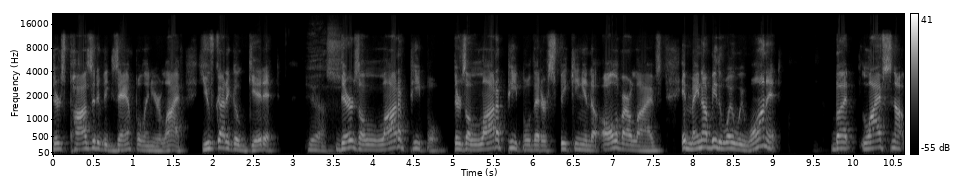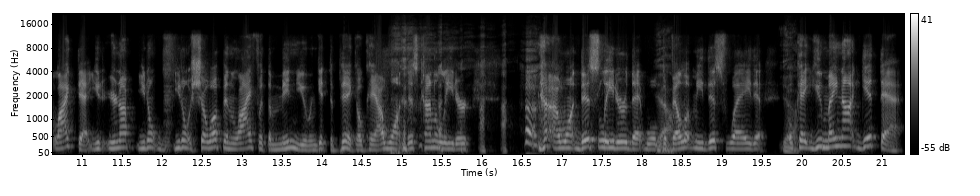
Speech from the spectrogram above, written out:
there's positive example in your life. You've got to go get it. Yes. There's a lot of people. There's a lot of people that are speaking into all of our lives. It may not be the way we want it, but life's not like that. You, you're not. You don't. You don't show up in life with a menu and get to pick. Okay, I want this kind of leader. I want this leader that will Yeah. develop me this way. That Yeah. okay, you may not get that,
